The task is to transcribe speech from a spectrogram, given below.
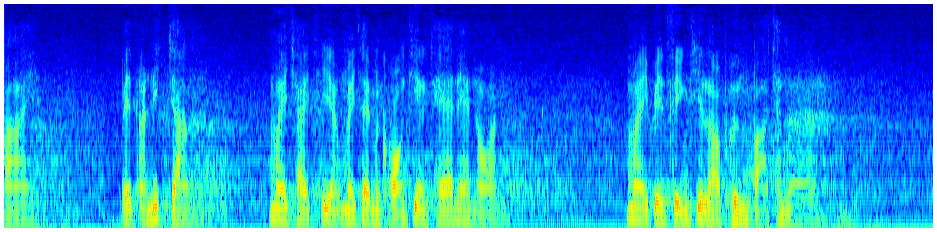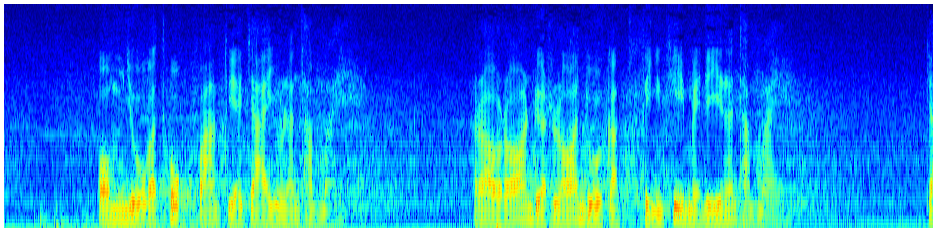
วาย เป็นอนิจจัง ไม่ใช่เที่ยง ไม่ใช่เป็นของเที่ยงแท้แน่นอน ไม่เป็นสิ่งที่เราพึงปรารถนา อมอยู่กับทุกความเสียใจอยู่นั้นทำไม เราร้อนเดือดร้อนอยู่กับสิ่งที่ไม่ดีนั้นทำไม ใจ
